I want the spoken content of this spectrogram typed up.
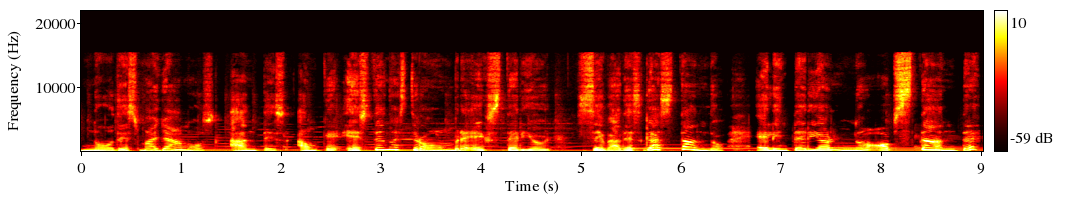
no desmayamos antes, aunque este nuestro hombre exterior se va desgastando, el interior no obstante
